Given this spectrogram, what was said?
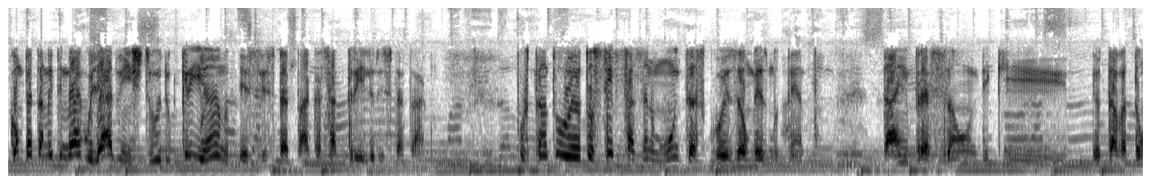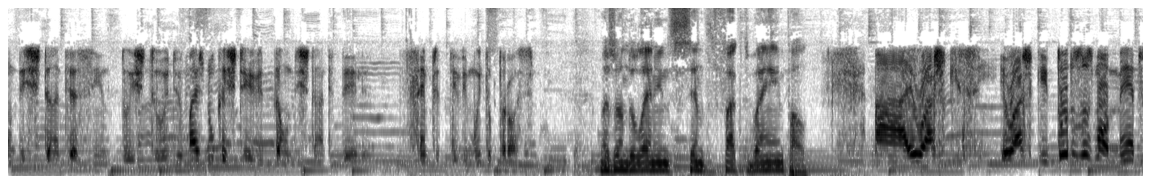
completamente mergulhado em estúdio, criando esse espetáculo, essa trilha do espetáculo. Portanto, eu estou sempre fazendo muitas coisas ao mesmo tempo. Dá a impressão de que eu estava tão distante assim do estúdio, mas nunca estive tão distante dele. Sempre estive muito próximo. Mas onde o Lenin se sente de facto bem em palco? Ah, eu acho que sim. Eu acho que todos os momentos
